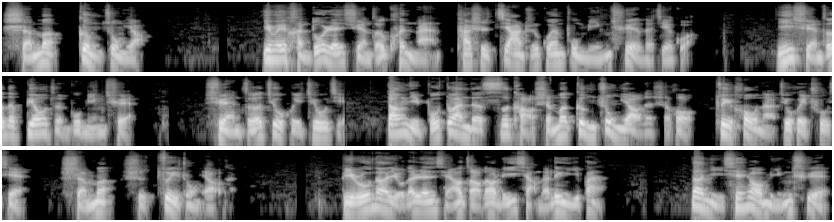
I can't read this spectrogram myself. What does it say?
什么更重要？因为很多人选择困难，它是价值观不明确的结果，你选择的标准不明确。选择就会纠结。当你不断的思考什么更重要的时候，最后呢就会出现什么是最重要的。比如呢，有的人想要找到理想的另一半，那你先要明确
